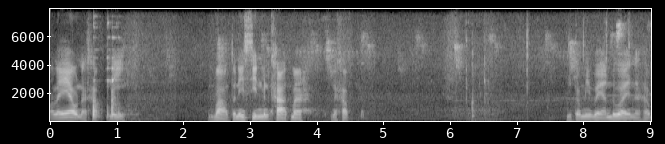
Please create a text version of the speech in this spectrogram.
มาแล้วนะครับ นี่วาล์วตัวนี้ซินมันขาดมานะครับ นี่ก็มีแหวนด้วยนะครับ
